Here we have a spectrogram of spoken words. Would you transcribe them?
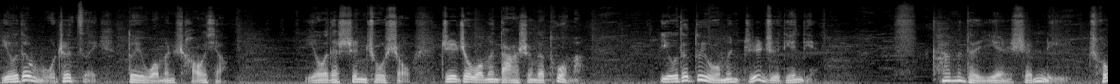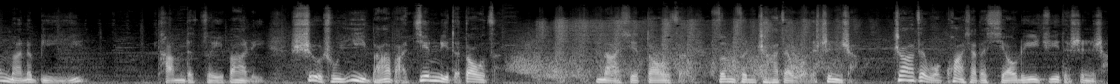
有的捂着嘴对我们嘲笑，有的伸出手指着我们大声的唾骂，有的对我们指指点点，他们的眼神里充满了鄙夷。他们的嘴巴里射出一把把尖利的刀子，那些刀子纷纷扎在我的身上，扎在我胯下的小驴驹的身上。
